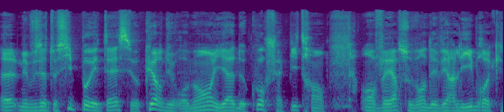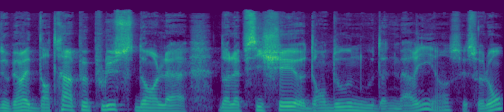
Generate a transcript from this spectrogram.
euh, mais vous êtes aussi poétesse et au cœur du roman il y a de courts chapitres en, en vers, souvent des vers libres qui nous permettent d'entrer un peu plus dans la dans la psyché euh, d'Andoun ou d'Anne-Marie, hein, c'est selon.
